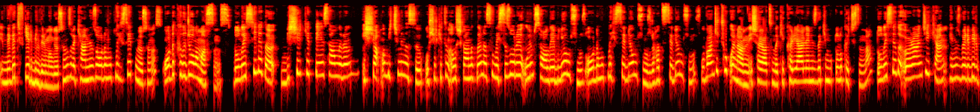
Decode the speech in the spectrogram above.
negatif geri bildirim alıyorsanız ve kendinizi orada mutlu hissetmiyorsanız orada kalıcı olamazsınız. Dolayısıyla da bir şirkette insanların iş yapma biçimi nasıl, o şirketin alışkanlıkları nasıl ve siz oraya uyum sağlayabiliyor musunuz? Musunuz? Orada mutlu hissediyor musunuz? Rahat hissediyor musunuz? Bu bence çok önemli iş hayatındaki, kariyerlerinizdeki mutluluk açısından. Dolayısıyla da öğrenciyken henüz böyle bir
